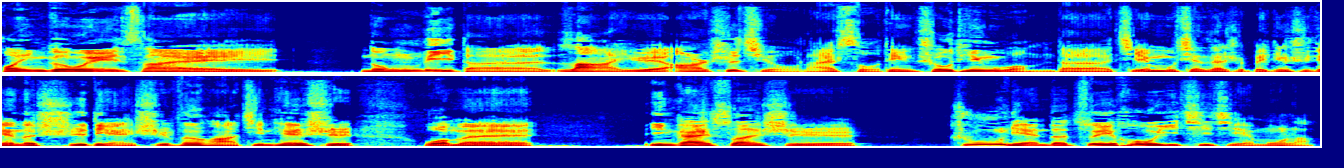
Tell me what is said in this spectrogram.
欢迎各位在农历的腊月二十九来锁定收听我们的节目。现在是北京时间的十点十分哈，今天是我们应该算是猪年的最后一期节目了，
